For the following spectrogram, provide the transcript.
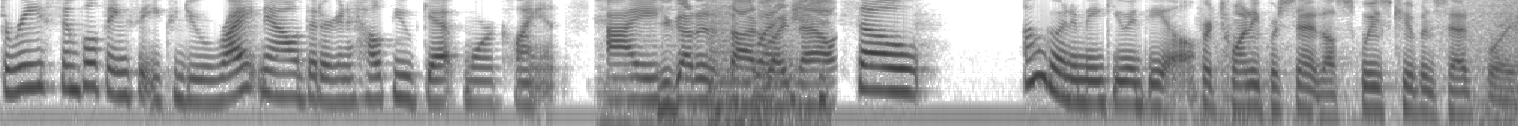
three simple things that you can do right now that are going to help you get more clients. I You got to decide What? right now. So I'm going to make you a deal. For 20%, I'll squeeze Cuban's head for you.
